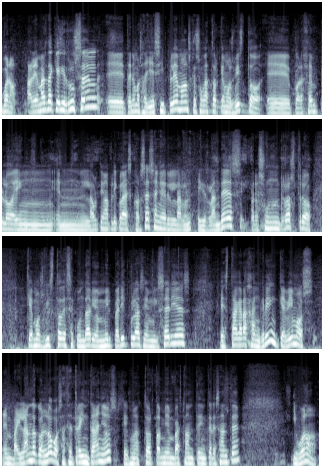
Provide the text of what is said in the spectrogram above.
Bueno, además de Kerry Russell, eh, tenemos a Jesse Plemons, que es un actor que hemos visto, eh, por ejemplo, en, la última película de Scorsese, en el irlan- irlandés, pero es un rostro que hemos visto de secundario en mil películas y en mil series. Está Graham Greene, que vimos en Bailando con Lobos hace 30 años, que es un actor también bastante interesante. Y bueno,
